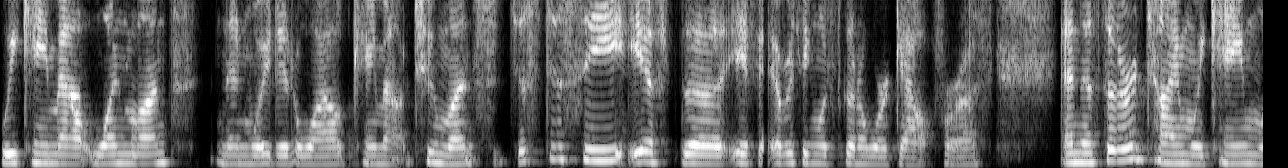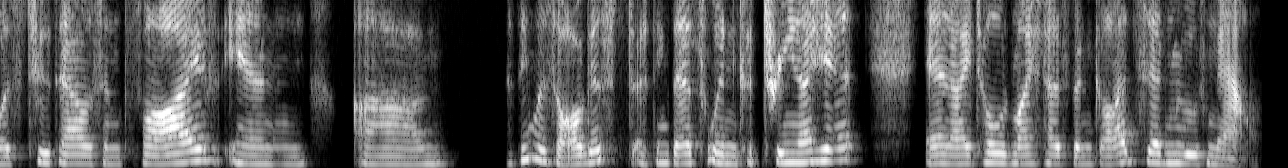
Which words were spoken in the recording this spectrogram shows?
we came out one month and then waited a while, came out two months just to see if the if everything was going to work out for us. And the third time we came was 2005 in, um, I think it was August. I think that's when Katrina hit. And I told my husband, God said, move now.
